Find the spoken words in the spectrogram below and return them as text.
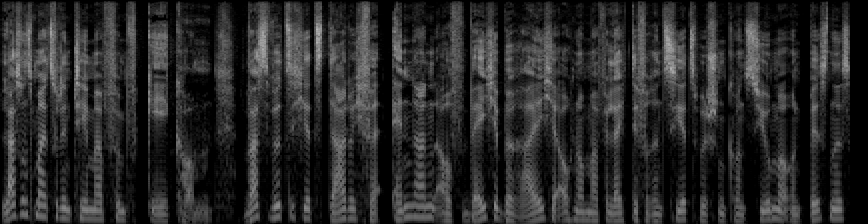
Lass uns mal zu dem Thema 5G kommen. Was wird sich jetzt dadurch verändern? Auf welche Bereiche auch nochmal vielleicht differenziert zwischen Consumer und Business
